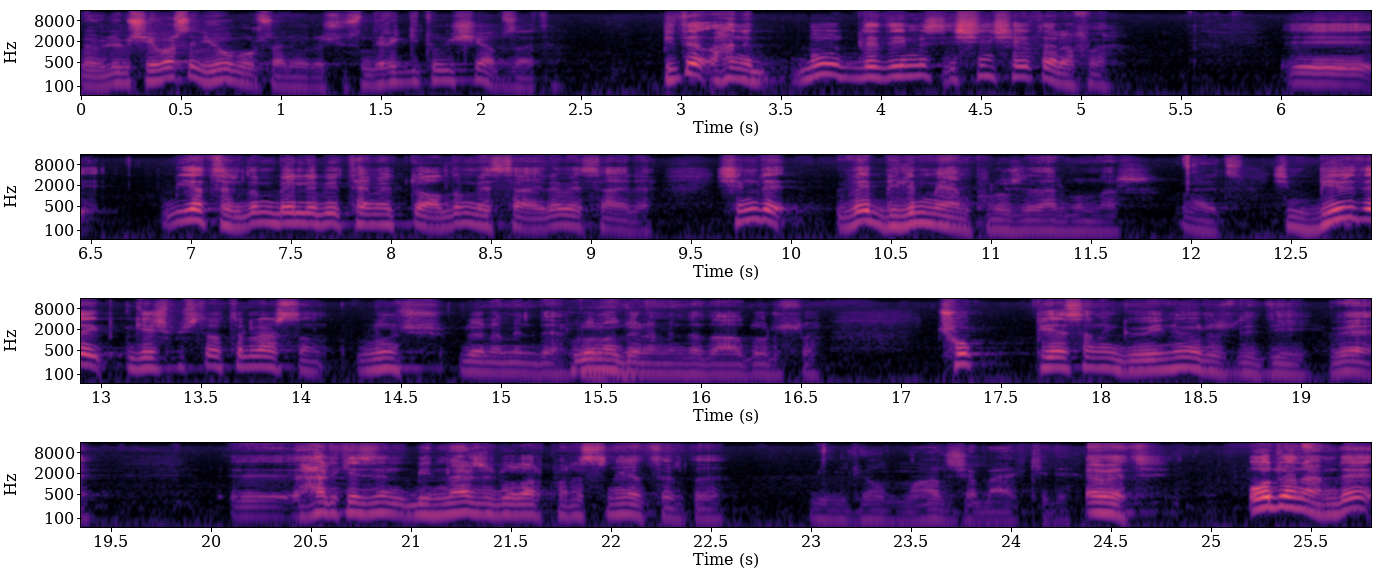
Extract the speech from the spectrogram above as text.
Böyle bir şey varsa niye o borsayla uğraşıyorsun? Direkt git o işi yap zaten. Bir de hani bu dediğimiz işin şey tarafı. Ee, yatırdım, belli bir temettü aldım vesaire vesaire. Şimdi ve bilinmeyen projeler bunlar. Evet. Şimdi bir de geçmişte hatırlarsın Lunch döneminde, Luna döneminde daha doğrusu. Çok piyasanın güveniyoruz dediği ve e, herkesin binlerce dolar parasını yatırdığı. Milyonlarca belki de. Evet. O dönemde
